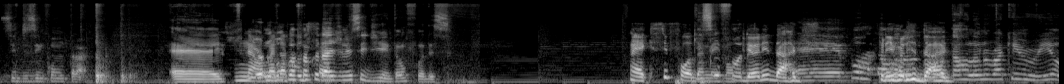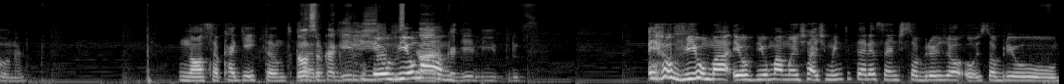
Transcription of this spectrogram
se desencontrar. É, Não, eu não vou pra faculdade nesse dia, então foda-se. É, que se foda, Que se meu irmão. foda. Prioridades. É, porra, tá Prioridades. Rolando, tá rolando Rock in Rio, né? Nossa, eu caguei tanto, cara. Nossa, eu caguei litros, Eu vi uma- cara, eu caguei litros. Eu vi uma, eu vi uma manchete muito interessante sobre o, sobre o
